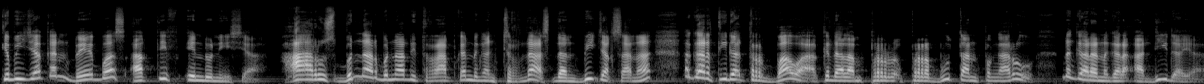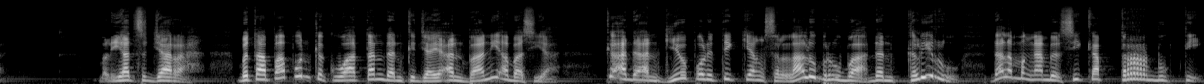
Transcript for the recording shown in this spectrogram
Kebijakan bebas aktif Indonesia harus benar-benar diterapkan dengan cerdas dan bijaksana agar tidak terbawa ke dalam per perebutan pengaruh negara-negara adidaya. Melihat sejarah, betapapun kekuatan dan kejayaan Bani Abbasiyah, keadaan geopolitik yang selalu berubah dan keliru dalam mengambil sikap terbukti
